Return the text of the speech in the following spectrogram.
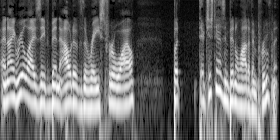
and I realize they've been out of the race for a while, but there just hasn't been a lot of improvement.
